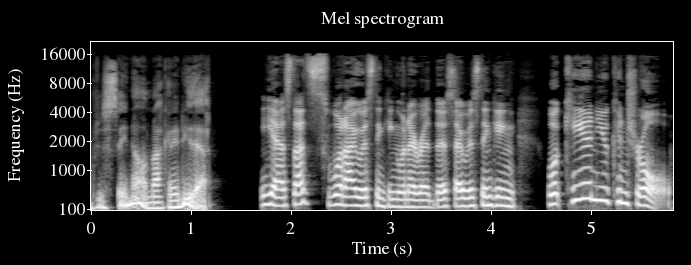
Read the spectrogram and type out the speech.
Just say no. I'm not going to do that. Yes, that's what I was thinking when I read this. I was thinking, what can you control?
